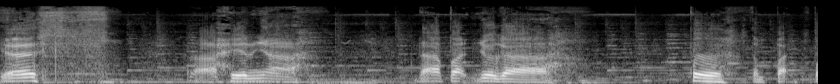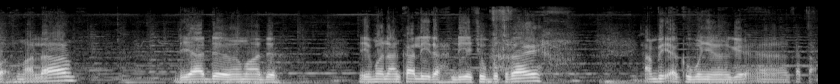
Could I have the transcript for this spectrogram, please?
Yes. Akhirnya dapat juga. Apa tempat spot semalam dia ada memang ada. Dia menang kali dah. Dia cuba try. Ambil aku punya uh, katak.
